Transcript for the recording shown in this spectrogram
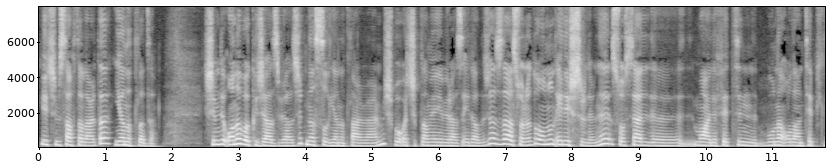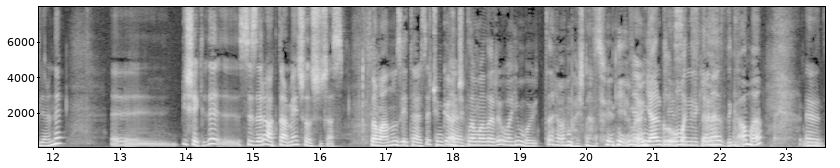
geçtiğimiz haftalarda yanıtladı. Şimdi ona bakacağız birazcık nasıl yanıtlar vermiş bu açıklamayı biraz ele alacağız. Daha sonra da onun eleştirilerini sosyal e, muhalefetin buna olan tepkilerini e, bir şekilde e, sizlere aktarmaya çalışacağız. Zamanımız yeterse çünkü evet. açıklamaları vahim boyutta hemen baştan söyleyelim. Evet, Ön yargılı olmak istemezdik ama. evet.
